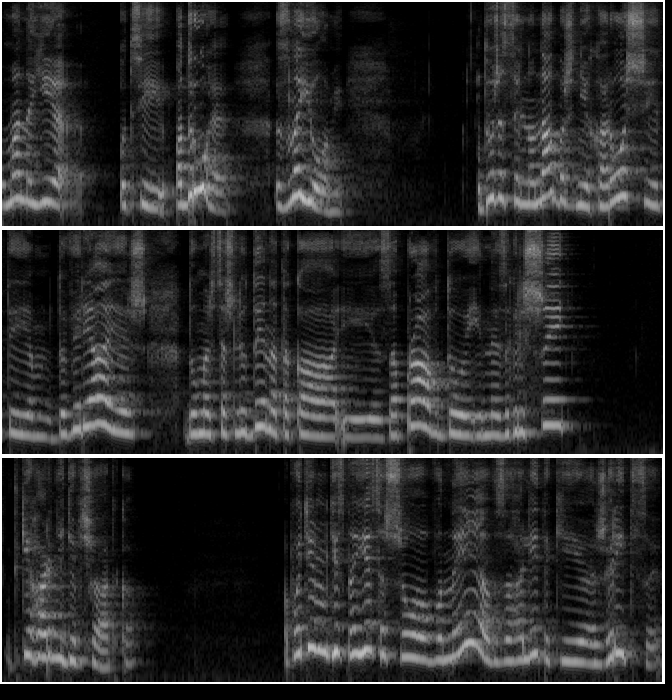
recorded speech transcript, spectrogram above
У мене є оці подруги, знайомі, дуже сильно набожні, хороші, ти їм довіряєш, думаєш, це ж людина така і за правду, і не згрішить. Такі гарні дівчатка. А потім дізнається, що вони взагалі такі жріці.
